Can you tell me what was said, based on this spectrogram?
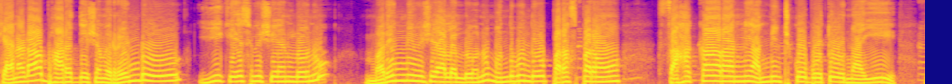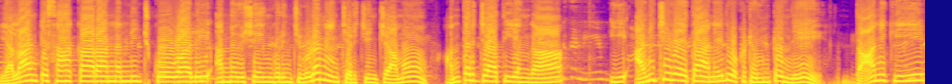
కెనడా భారతదేశం రెండు ఈ కేసు విషయంలోనూ మరిన్ని విషయాలలోనూ ముందు ముందు పరస్పరం సహకారాన్ని అందించుకోబోతూ ఉన్నాయి. ఎలాంటి సహకారాన్ని అందించుకోవాలి అన్న విషయం గురించి కూడా మేము చర్చించాము. అంతర్జాతీయంగా ఈ అణిచివేత అనేది ఒకటి ఉంటుంది. దానికి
